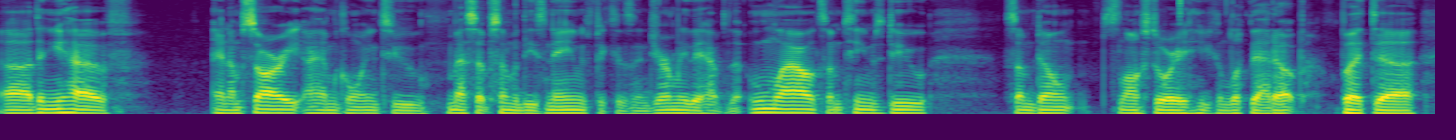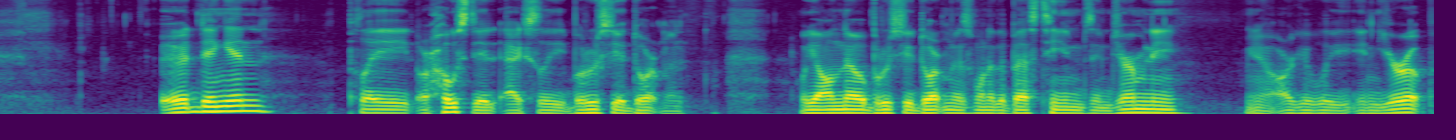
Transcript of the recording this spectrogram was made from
Uh, then you have and I'm sorry, I am going to mess up some of these names because in Germany they have the umlaut. Some teams do, some don't. It's a long story. You can look that up. But uh, Uerdingen played or hosted actually Borussia Dortmund. We all know Borussia Dortmund is one of the best teams in Germany, you know, arguably in Europe.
